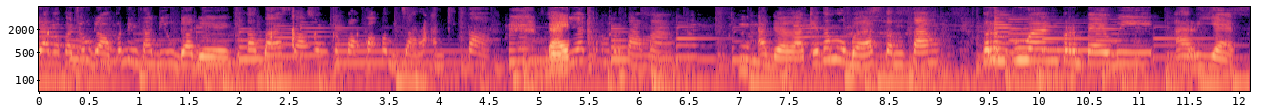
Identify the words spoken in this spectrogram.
udah anggap aja udah opening tadi udah deh. Kita bahas langsung ke pokok pembicaraan kita. Baik. Zodiak yang pertama hmm. adalah kita mau bahas tentang perempuan perempewi Aries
